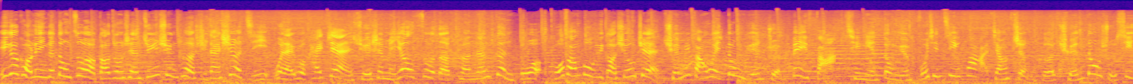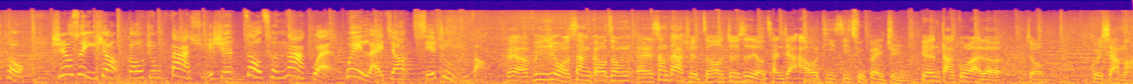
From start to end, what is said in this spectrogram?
一个口令，一个动作，高中生军训课实弹射击。未来若开战，学生们要做的可能更多。国防部预告修正《全民防卫动员准备法》，青年动员服刑计划将整合全动署系统，十六岁以上高中大学生造册纳管，未来将协助民防。对啊，毕竟我上高中，呃，上大学之后就是有参加 ROTC 储备军，别人打过来了就跪下嘛。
